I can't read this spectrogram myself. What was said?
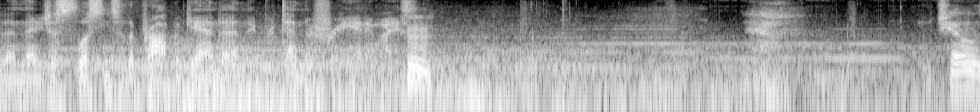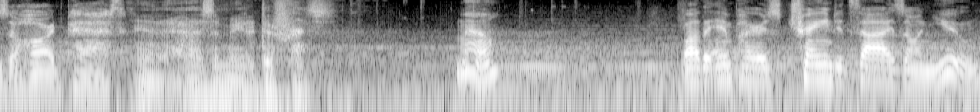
But then they just listen to the propaganda and they pretend they're free anyways. Hmm. You chose a hard path. And it hasn't made a difference. Well, while the Empire's trained its eyes on you,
